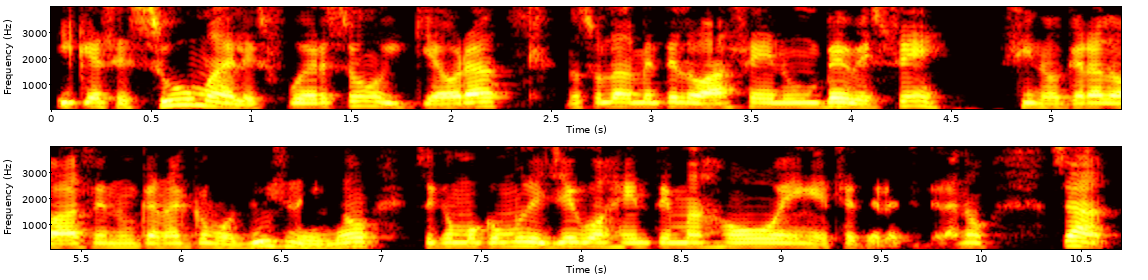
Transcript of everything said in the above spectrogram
y que se suma el esfuerzo y que ahora no solamente lo hace en un BBC, sino que ahora lo hace en un canal como Disney, ¿no? O sea, cómo le llego a gente más joven, etcétera, etcétera, ¿no? O sea,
